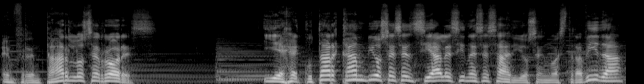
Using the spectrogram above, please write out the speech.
enfrentar los errores y ejecutar cambios esenciales y necesarios en nuestra vida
